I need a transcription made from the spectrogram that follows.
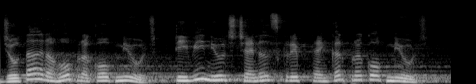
જોતા રહો Prakop news, TV news channel script anchor Prakop news.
